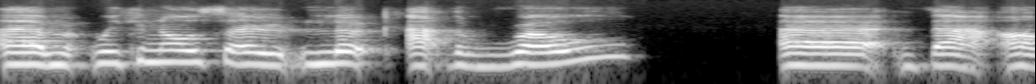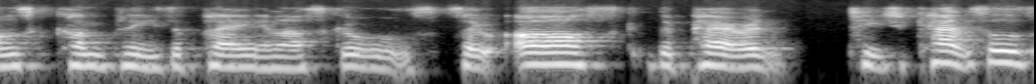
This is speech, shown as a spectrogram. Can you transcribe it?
um, we can also look at the role uh, that arms companies are playing in our schools. So ask the parent teacher councils,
